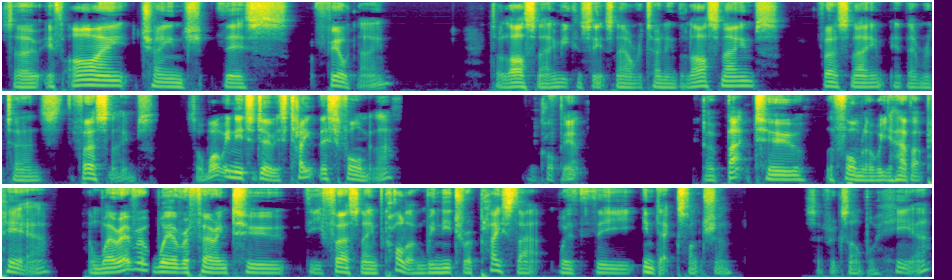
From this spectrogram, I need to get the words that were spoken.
So if I change this field name to last name, you can see it's now returning the last names. First name, it then returns the first names. So what we need to do is take this formula and copy it, go back to the formula we have up here, and wherever we're referring to the first name column, we need to replace that with the index function. So for example, here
